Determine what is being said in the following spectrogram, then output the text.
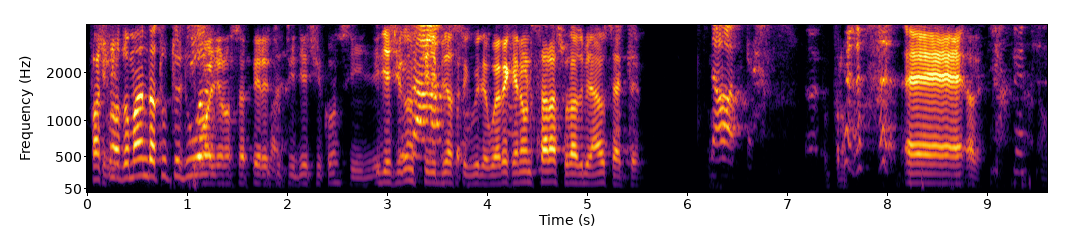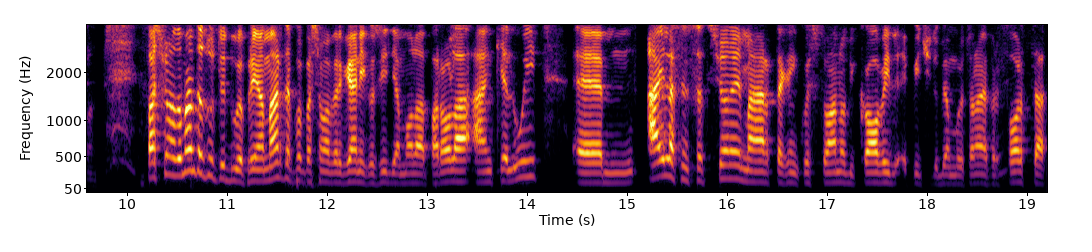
Faccio una domanda a tutte e due. Se vogliono sapere Beh. tutti i 10 consigli. I 10 esatto. consigli bisogna seguire il web perché non sarà sulla binario 7. No, scherzo. Eh, Faccio una domanda a tutte e due, prima Marta e poi passiamo a Vergani così diamo la parola anche a lui. Eh, hai la sensazione Marta che in questo anno di Covid, e qui ci dobbiamo ritornare per forza,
